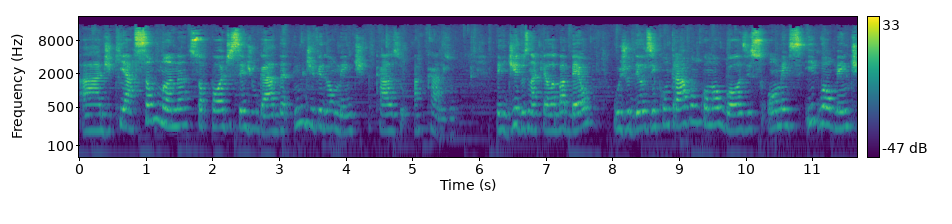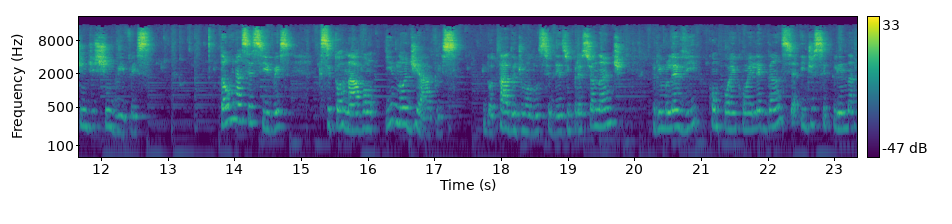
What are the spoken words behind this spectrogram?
a de que a ação humana só pode ser julgada individualmente, caso a caso. Perdidos naquela Babel, os judeus encontravam como algozes homens igualmente indistinguíveis, tão inacessíveis que se tornavam inodiáveis. Dotado de uma lucidez impressionante, Primo Levi compõe com elegância e disciplina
